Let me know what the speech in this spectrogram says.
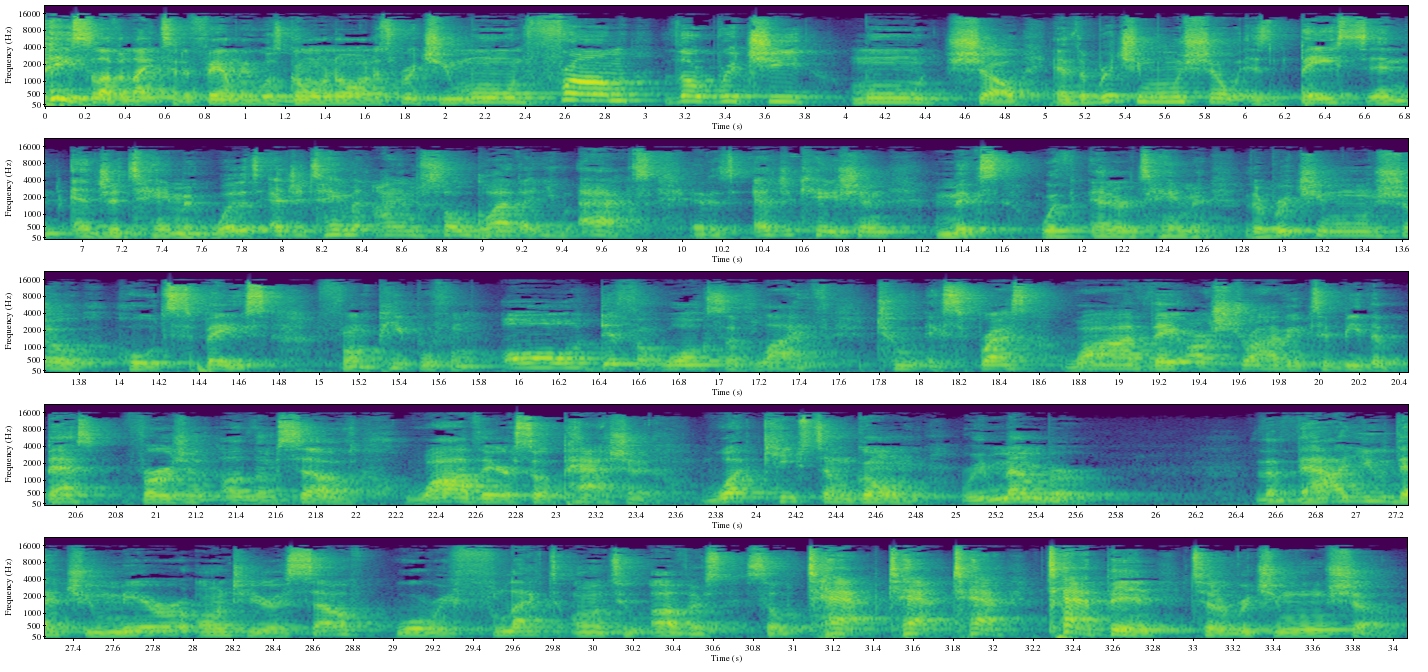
Peace, love, and light to the family. What's going on? It's Richie Moon from The Richie Moon Show. And The Richie Moon Show is based in edutainment. What is edutainment? I am so glad that you asked. It is education mixed with entertainment. The Richie Moon Show holds space from people from all different walks of life to express why they are striving to be the best version of themselves, why they are so passionate, what keeps them going. Remember, the value that you mirror onto yourself will reflect onto others. So tap, tap, tap, tap in to the Richie Moon Show.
